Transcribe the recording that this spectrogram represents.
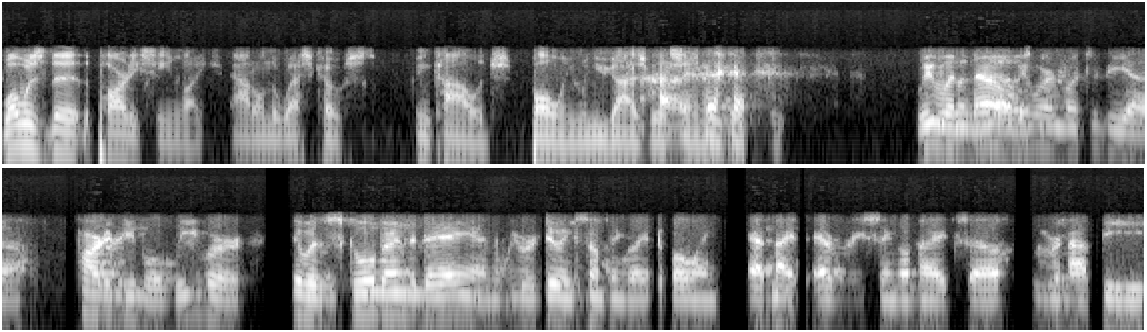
what was the the party scene like out on the West Coast in college bowling when you guys were at San Jose? We wouldn't know. We weren't much of the uh, party people. We were. It was school during the day, and we were doing something related to bowling at night every single night. So we were not the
